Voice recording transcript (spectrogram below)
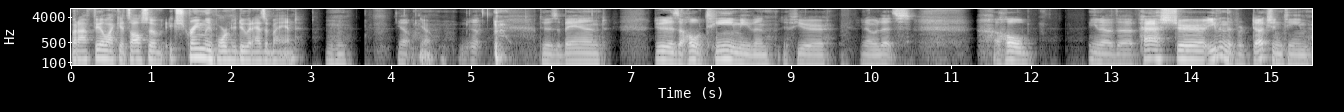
But I feel like it's also extremely important to do it as a band. Mm-hmm. Yep. Yeah. Yep. do it as a band. Do it as a whole team, even if you're, you know, that's a whole, you know, the pasture, even the production team.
